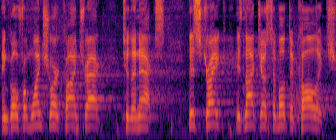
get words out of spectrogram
and go from one short contract to the next. This strike is not just about the college.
